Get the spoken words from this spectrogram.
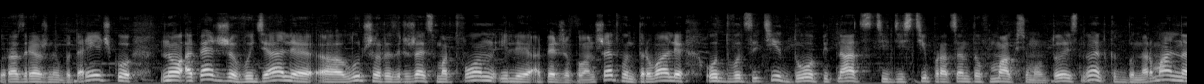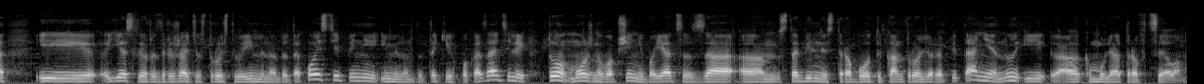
разряженную батареечку. Но опять же, в идеале а, лучше разряжать смартфон или опять же планшет в интервале от 20 до 15-10% максимум. То есть, ну это как бы нормально. И если разряжать устройство именно до такой степени, именно до таких показателей, то можно вообще не бояться за э, стабильность работы контроллера питания, ну и аккумулятора в целом.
